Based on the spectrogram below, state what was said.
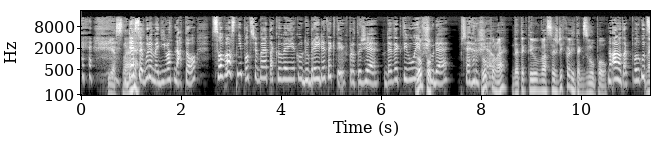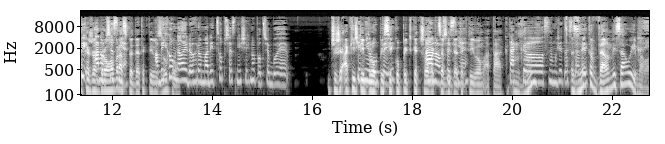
Jasné. Kde se budeme dívat na to, co vlastně potřebuje takový jako dobrý detektiv, protože detektivů je všude přehršel. Lupu, ne? Detektiv vlastně vždy chodí tak s lupou. No ano, tak pokud si... Každém ano, přesně, obrázku detektiv Abychom dali dohromady, co přesně všechno potřebuje Čiže aký typ lupy si kúpiť, keď človek Áno, chce byť detektívom a tak. Tak mm-hmm. uh, sa môžete stavit. Znie to veľmi zaujímavo.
